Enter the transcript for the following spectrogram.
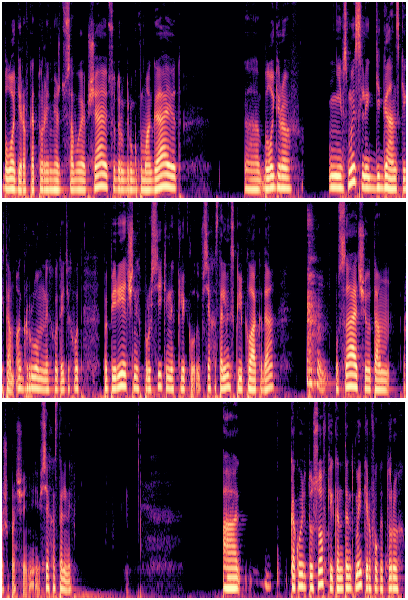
блогеров, которые между собой общаются, друг другу помогают. Э, Блогеров не в смысле гигантских, там, огромных вот этих вот поперечных, Прусикиных, клик- всех остальных с кликлака, да? Усачева, там, прошу прощения, и всех остальных. А какой-то тусовки контент-мейкеров, у которых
